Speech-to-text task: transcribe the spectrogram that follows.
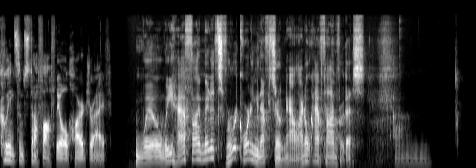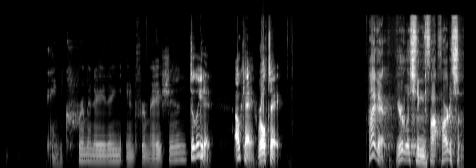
clean some stuff off the old hard drive. Will we have five minutes? We're recording an episode now. I don't have time for this. Um, incriminating information deleted. Okay, roll tape. Hi there, you're listening to Pop Partisan,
